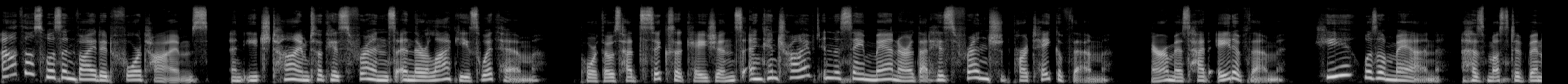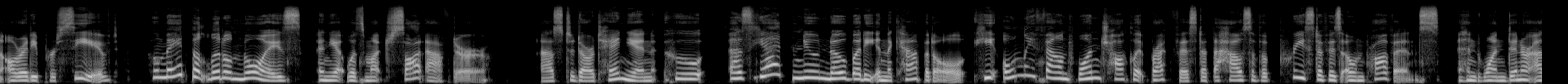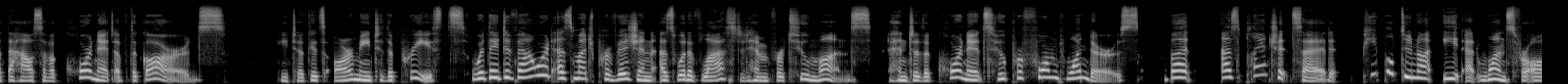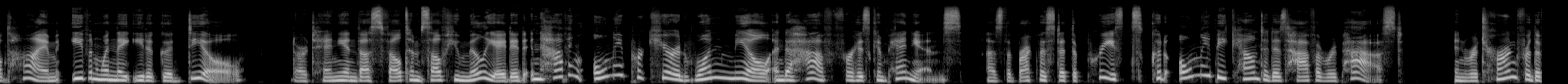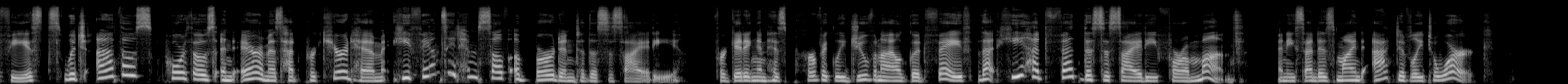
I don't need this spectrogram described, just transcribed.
Athos was invited four times, and each time took his friends and their lackeys with him. Porthos had six occasions and contrived in the same manner that his friends should partake of them. Aramis had eight of them. He was a man, as must have been already perceived, who made but little noise and yet was much sought after. As to D'Artagnan, who as yet knew nobody in the capital, he only found one chocolate breakfast at the house of a priest of his own province, and one dinner at the house of a cornet of the guards. He took his army to the priests, where they devoured as much provision as would have lasted him for two months, and to the cornets, who performed wonders. But, as Planchet said, people do not eat at once for all time, even when they eat a good deal. D'Artagnan thus felt himself humiliated in having only procured one meal and a half for his companions, as the breakfast at the priest's could only be counted as half a repast, in return for the feasts, which Athos, Porthos, and Aramis had procured him, he fancied himself a burden to the society, forgetting in his perfectly juvenile good faith that he had fed the society for a month, and he set his mind actively to work.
